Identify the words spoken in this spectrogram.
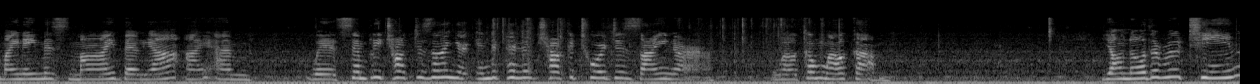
My name is Mai Belia. I am with Simply Chalk Design, your independent Chalk Couture designer. Welcome, welcome. Y'all know the routine.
